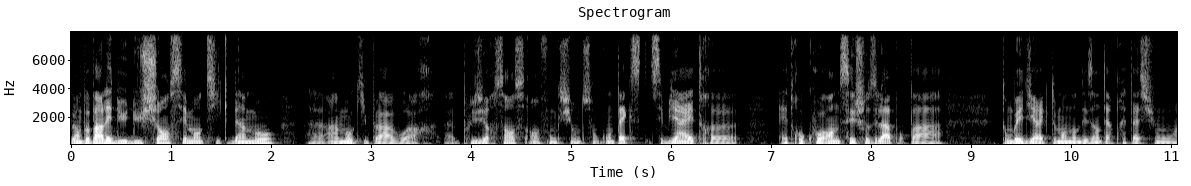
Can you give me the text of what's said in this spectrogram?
On peut parler du, du champ sémantique d'un mot, euh, un mot qui peut avoir euh, plusieurs sens en fonction de son contexte. C'est bien être, euh, être au courant de ces choses-là pour pas tomber directement dans des interprétations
